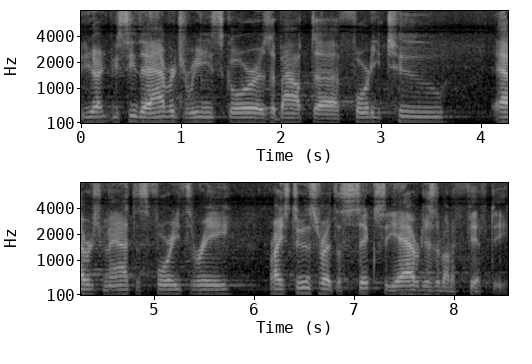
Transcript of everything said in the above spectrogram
You, you see the average reading score is about uh, 42. Average math is 43. Right? Students are at the 6, the average is about a 50.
